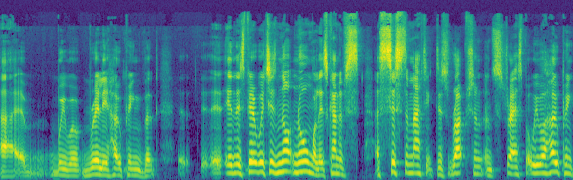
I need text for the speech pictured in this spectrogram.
uh, we were really hoping that uh, in this period, which is not normal, it's kind of a systematic disruption and stress, but we were hoping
